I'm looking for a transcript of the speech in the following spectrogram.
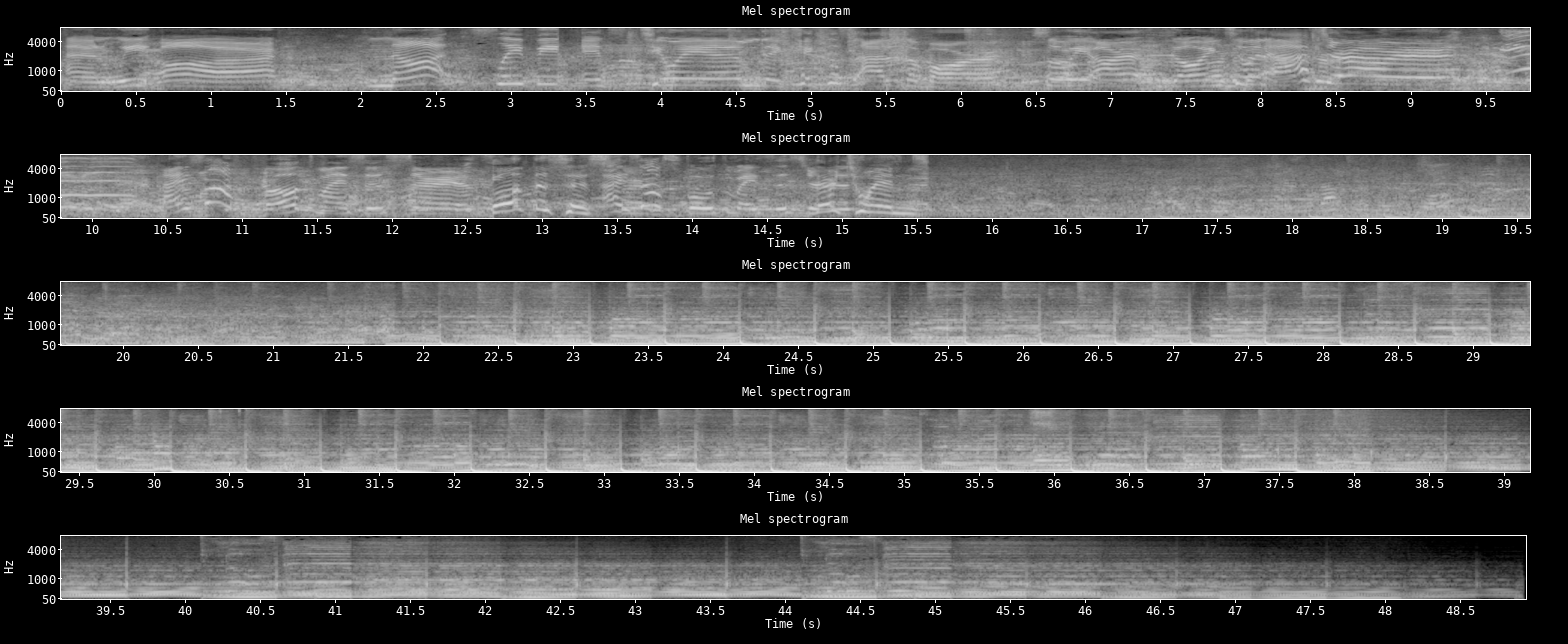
And we are not sleepy. It's 2 a.m. They kicked us out of the bar. So we are going to an after hour. I saw both my sisters. Both the sisters. I saw both my sisters. They're twins.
